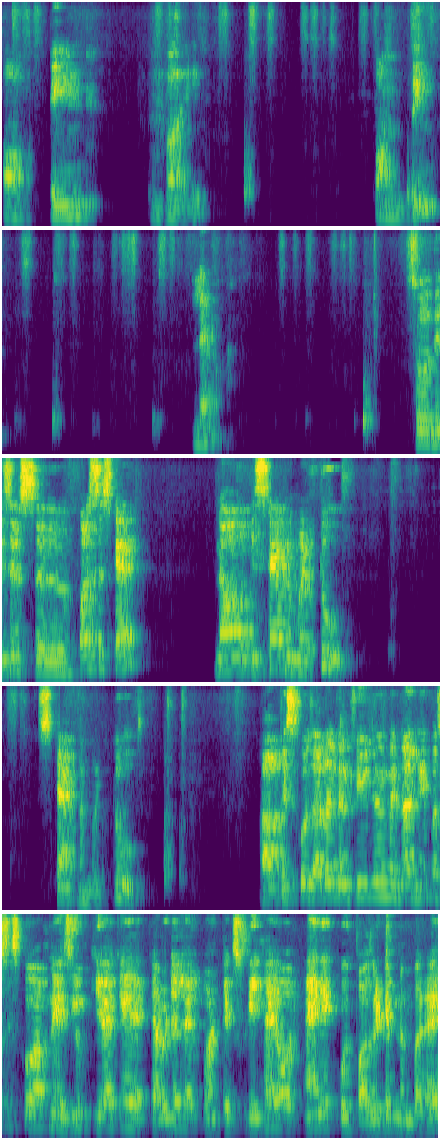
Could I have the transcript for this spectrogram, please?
obtained pumping lemma. So this is uh, first step. Now step number two step number two आप इसको ज़्यादा कंफ्यूजन में ना लें, बस इसको आपने एज्यूम किया कि कैपिटल एल कॉन्टेक्स्ट फ्री है और एन एक कोई पॉजिटिव नंबर है।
